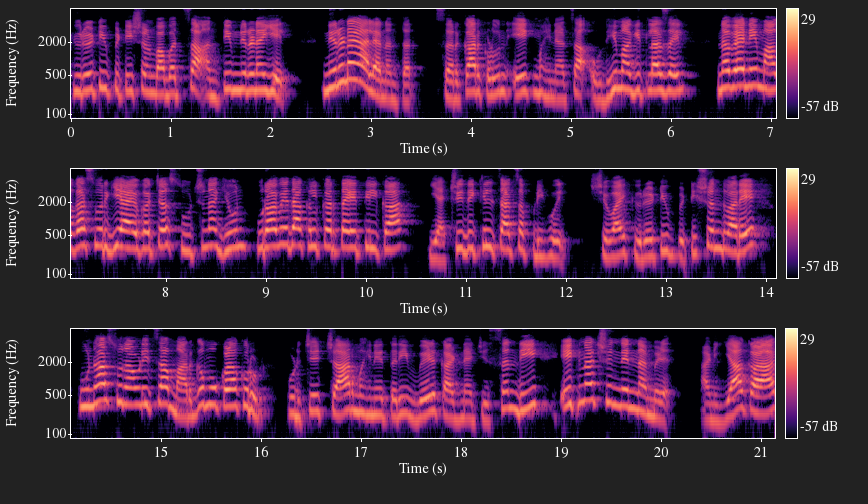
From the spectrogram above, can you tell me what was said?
क्युरेटिव्ह पिटिशन बाबतचा अंतिम निर्णय येईल. निर्णय आल्यानंतर सरकारकडून एक महिन्याचा अवधी मागितला जाईल. नव्याने मागासवर्गीय आयोगाच्या सूचना घेऊन पुरावे दाखल करता येतील का? याची देखील चाचपणी होईल. शिवाय क्युरेटिव्ह पिटिशनद्वारे पुन्हा सुनावणीचा मार्ग मोकळा करून पुढचे चार महिने तरी वेळ काढण्याची संधी एकनाथ शिंदेंना मिळेल. आणि या काळात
